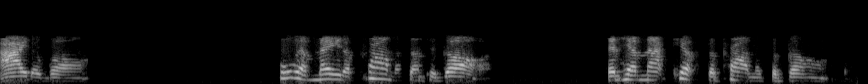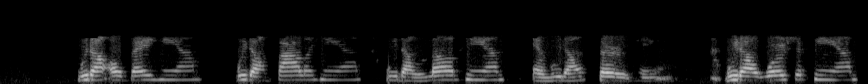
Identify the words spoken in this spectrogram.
idol God, who have made a promise unto God and have not kept the promise of God. We don't obey him. We don't follow him. We don't love him. And we don't serve him. We don't worship him.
